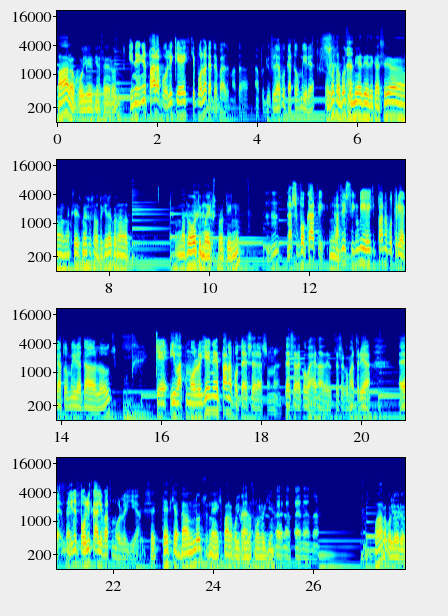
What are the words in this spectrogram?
πάρα πολύ ενδιαφέρον. Είναι, είναι πάρα πολύ και έχει και πολλά κατεβάσματα. Από τη βλέπω εκατομμύρια. Εγώ θα μπω σε μια διαδικασία να ξέρεις μέσα στο Σαββατοκύριακο να, να δω ό,τι μου έχεις προτείνει. Να σου πω κάτι. Ναι. Αυτή τη στιγμή έχει πάνω από 3 εκατομμύρια downloads και η βαθμολογία είναι πάνω από 4, ας πούμε. 4,1, 4,3. Ε, είναι πολύ καλή βαθμολογία. Σε τέτοια downloads, ναι, έχει πάρα πολύ καλή ναι. βαθμολογία. Ναι, ναι, ναι, ναι. Πάρα πολύ ωραίο.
